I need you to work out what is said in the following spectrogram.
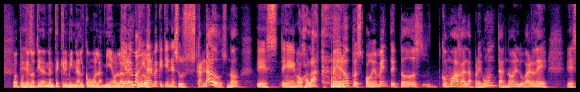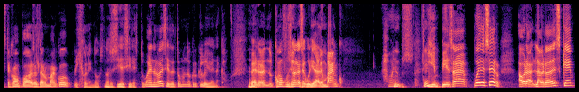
porque no este, tienes mente criminal como la mía o la Quiero imaginarme que tiene sus candados, ¿no? Este. Ojalá. Pero, pues, obviamente, todos, cómo haga la pregunta, ¿no? En lugar de, este, ¿cómo puedo asaltar un banco? Híjole, no, no sé si decir esto. Bueno, lo voy a decir, de todo mundo creo que lo lleven a cabo. Pero, ¿cómo funciona la seguridad de un banco? Ah, bueno, pues, Y empieza, puede ser. Ahora, la verdad es que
